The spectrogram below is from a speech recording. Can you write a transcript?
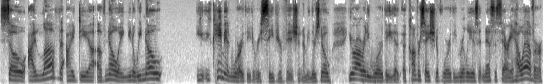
So I love the idea of knowing. You know, we know you, you, came in worthy to receive your vision. I mean, there's no, you're already worthy. A, a, conversation of worthy really isn't necessary. However,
